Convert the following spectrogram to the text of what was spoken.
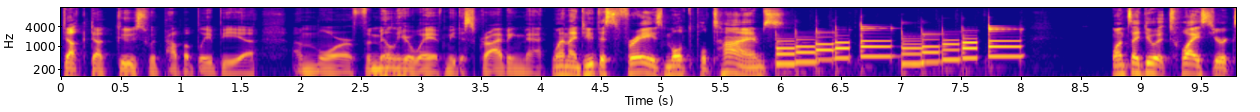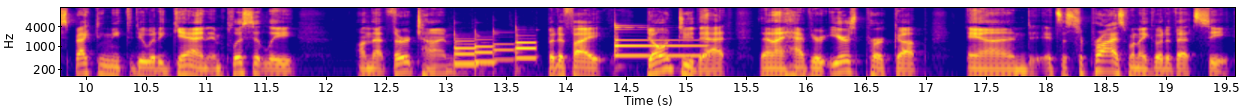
duck, duck, goose would probably be a, a more familiar way of me describing that. When I do this phrase multiple times, once I do it twice, you're expecting me to do it again implicitly on that third time. But if I don't do that, then I have your ears perk up and it's a surprise when I go to that C.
